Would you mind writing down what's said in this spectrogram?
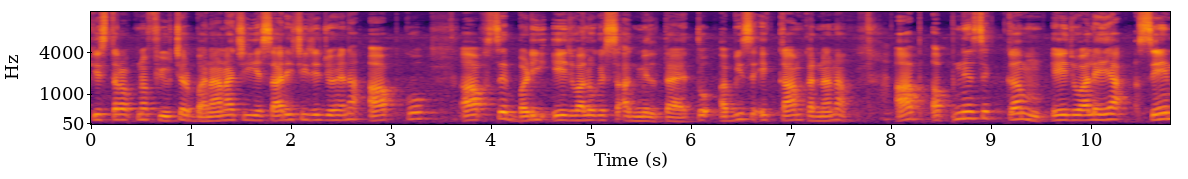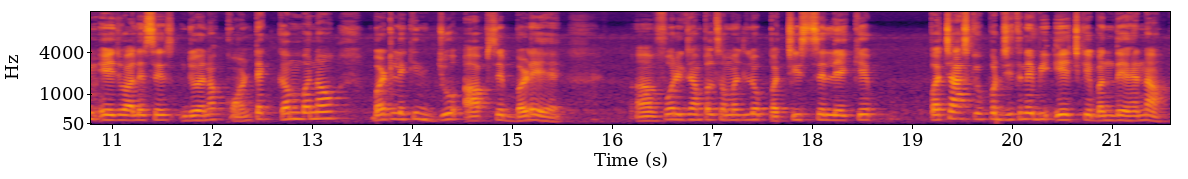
किस तरह अपना फ्यूचर बनाना चाहिए, सारी चीज़ें जो है ना आपको आपसे बड़ी एज वालों के साथ मिलता है। तो अभी से एक काम करना ना आप अपने से कम एज वाले या सेम एज वाले से जो है ना कांटेक्ट कम बनाओ बट लेकिन जो आपसे बड़े हैं फॉर एग्जांपल समझ लो पच्चीस से लेके पचास के ऊपर जितने भी एज के बंदे हैं ना,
